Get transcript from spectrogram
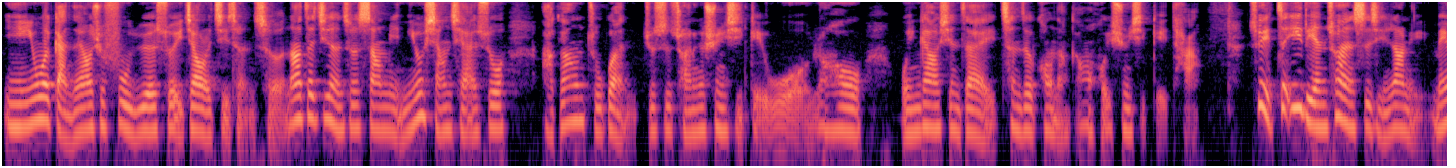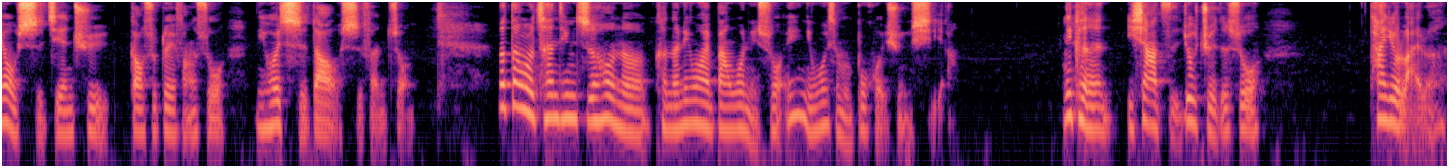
你因为赶着要去赴约，所以叫了计程车。那在计程车上面，你又想起来说啊，刚刚主管就是传了个讯息给我，然后我应该要现在趁这个空档赶快回讯息给他。所以这一连串的事情让你没有时间去告诉对方说你会迟到十分钟。那到了餐厅之后呢，可能另外一半问你说：“诶，你为什么不回讯息啊？”你可能一下子就觉得说，他又来了，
